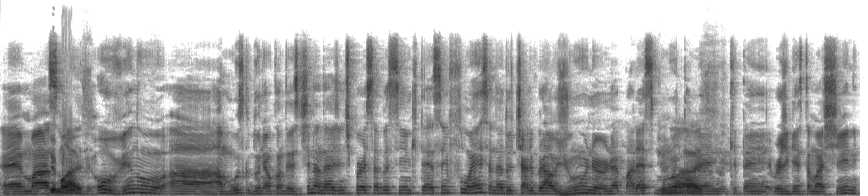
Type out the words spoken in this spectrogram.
É, mas ouvi, ouvindo a, a música do União Clandestina, né, a gente percebe assim que tem essa influência, né, do Charlie Brown Jr., né, parece Demais. muito também que tem Rage Against the Machine.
